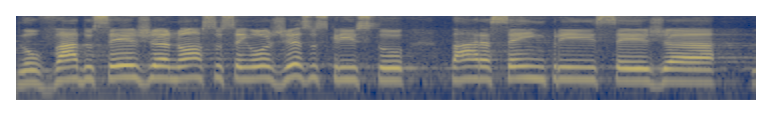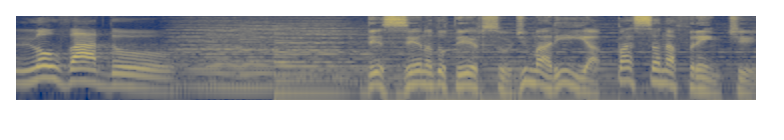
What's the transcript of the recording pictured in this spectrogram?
Louvado seja nosso Senhor Jesus Cristo para sempre seja louvado. Dezena do terço de Maria passa na frente.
